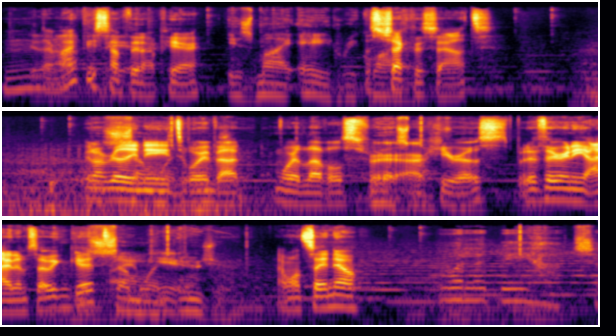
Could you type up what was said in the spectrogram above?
Hmm, there might be something up here. Is my aid required? Let's check this out. We don't really need to worry about more levels for Yes, our heroes. But if there are any items that we can get, someone here. injured? I won't say no. Will it be hotshot?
